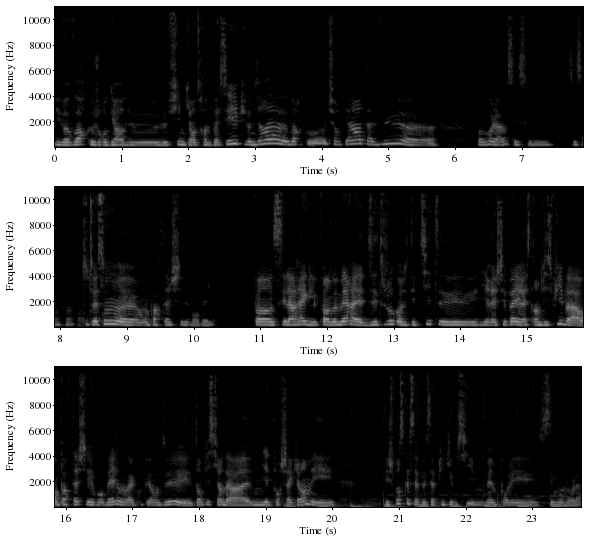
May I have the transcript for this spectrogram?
il va voir que je regarde le, film qui est en train de passer, et puis il va me dire Ah, euh, Marco, tu regardes, t'as vu euh Enfin voilà, c'est c'est sympa. De toute façon, euh, on partage chez les Belle. Enfin, c'est la règle. Enfin, ma mère, elle disait toujours quand j'étais petite, il reste, je sais pas, il reste un biscuit, bah on partage chez les Belle, on va le couper en deux, et tant pis s'il y en a une miette pour chacun, mais et je pense que ça peut s'appliquer aussi, même pour les ces moments-là.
